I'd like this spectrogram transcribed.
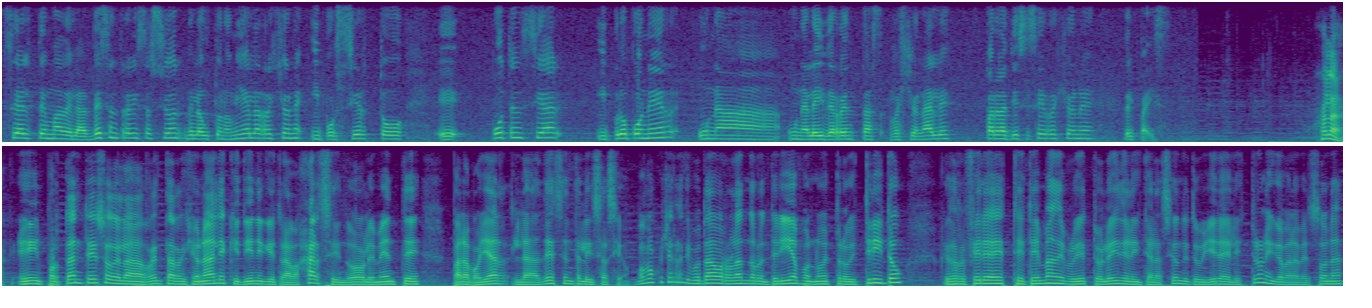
sea el tema de la descentralización, de la autonomía de las regiones y, por cierto, eh, potenciar y proponer una, una ley de rentas regionales para las 16 regiones del país. Ojalá, es importante eso de las rentas regionales que tiene que trabajarse indudablemente para apoyar la descentralización. Vamos a escuchar al diputado Rolando Rentería por nuestro distrito que se refiere a este tema del proyecto de ley de la instalación de tubillera electrónica para personas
